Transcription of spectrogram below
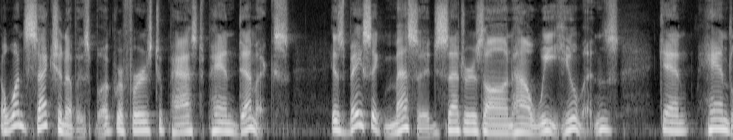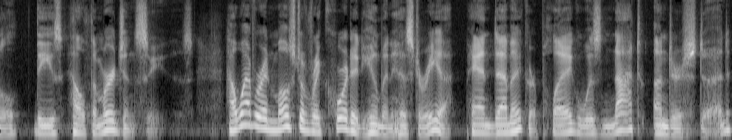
Now, one section of his book refers to past pandemics. His basic message centers on how we humans can handle these health emergencies. However, in most of recorded human history, a pandemic or plague was not understood,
